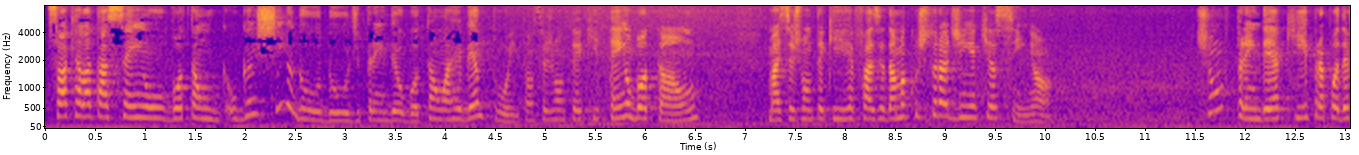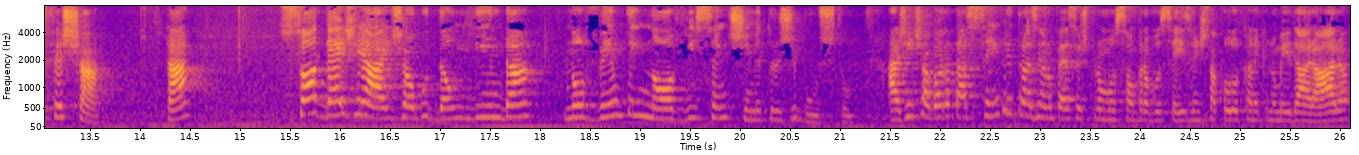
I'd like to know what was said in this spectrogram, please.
Só que ela tá sem o botão, o ganchinho do, do, de prender o botão arrebentou. Então vocês vão ter que, tem o botão, mas vocês vão ter que refazer, dar uma costuradinha aqui assim, ó. Tchum, prender aqui pra poder fechar, tá? Só 10 reais de algodão linda, 99 centímetros de busto. A gente agora tá sempre trazendo peças de promoção pra vocês, a gente tá colocando aqui no meio da arara.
